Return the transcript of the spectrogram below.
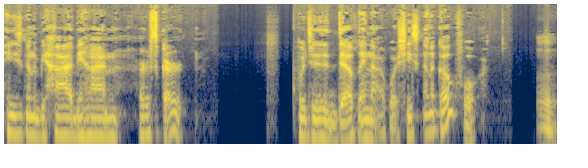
he's going to be hide behind her skirt, which is definitely not what she's going to go for. Mm.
